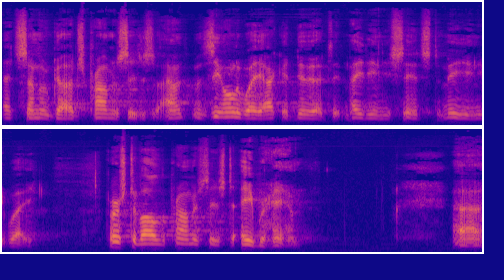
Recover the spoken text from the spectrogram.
at some of God's promises. I, it was the only way I could do it that made any sense to me anyway. First of all, the promises to Abraham. Uh,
